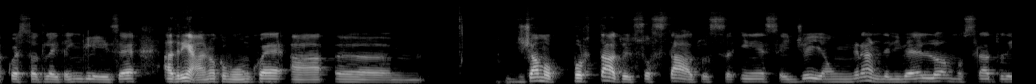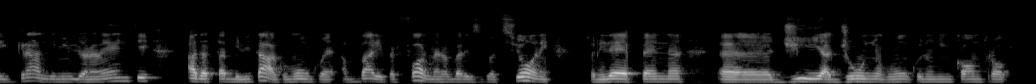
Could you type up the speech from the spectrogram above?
A questo atleta inglese. Adriano comunque ha ehm, diciamo portato il suo status in SIJ a un grande livello, ha mostrato dei grandi miglioramenti, adattabilità comunque a vari performer, a varie situazioni. Tony Deppen, eh, G a giugno comunque in un incontro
